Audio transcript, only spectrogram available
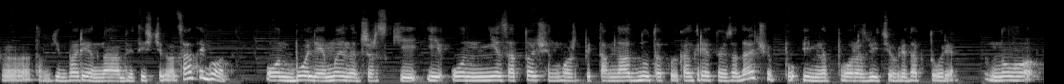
э, там, в январе на 2020 год, он более менеджерский, и он не заточен, может быть, там на одну такую конкретную задачу по, именно по развитию в редактуре. Но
